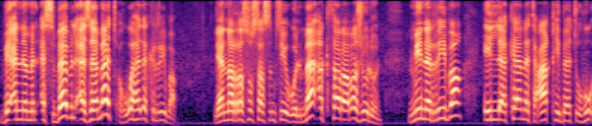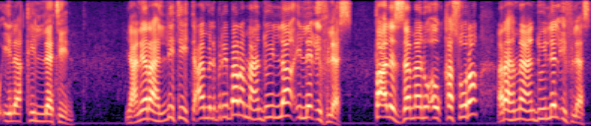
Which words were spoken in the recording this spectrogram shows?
بأن من أسباب الأزمات هو هذاك الربا. لأن الرسول صلى الله عليه وسلم يقول ما أكثر رجل من الربا إلا كانت عاقبته إلى قلة. يعني راه اللي تيتعامل بالربا راه ما عنده إلا إلا الإفلاس. طال الزمان أو قصر راه ما عنده إلا الإفلاس.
